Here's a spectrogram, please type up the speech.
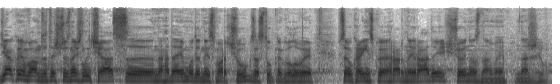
Дякуємо вам за те, що знайшли час. Е, Нагадаємо, Денис Марчук, заступник голови Всеукраїнської аграрної ради, щойно з нами наживо.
